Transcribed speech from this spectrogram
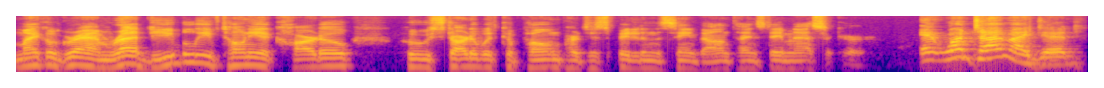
Michael Graham, Red, do you believe Tony Accardo, who started with Capone, participated in the St. Valentine's Day massacre? At one time, I did.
